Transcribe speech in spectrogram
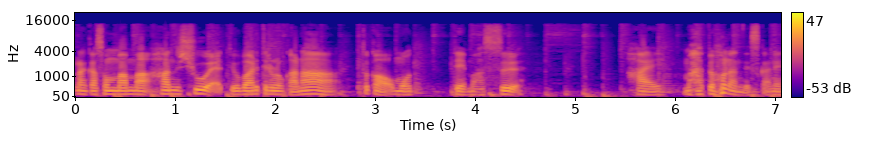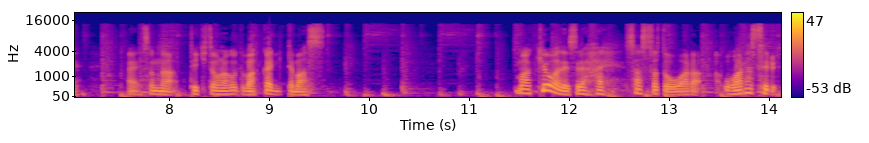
なんかそのまんまハンドシューエって呼ばれてるのかなとか思ってます。はい。まあどうなんですかね。はい。そんな適当なことばっかり言ってます。まあ今日はですね、はい。さっさと終わら、終わらせるっ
